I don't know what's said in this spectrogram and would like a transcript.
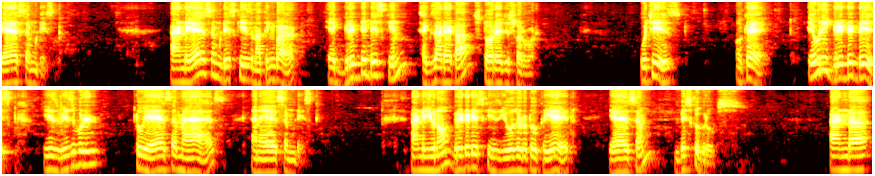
ASM disk and ASM disk is nothing but a grid disk in Exadata storage server which is okay every grid disk is visible to ASM as an ASM disk. And you know grid disk is used to create ASM disk groups. And uh,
